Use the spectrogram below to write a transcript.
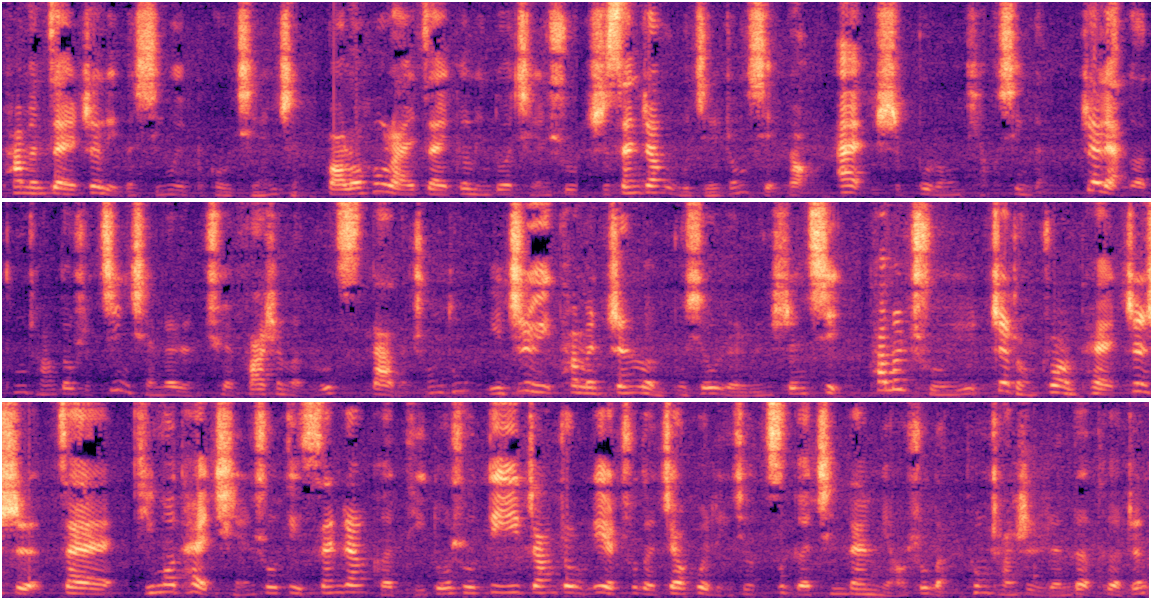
他们在这里的行为不够虔诚。保罗后来在哥林多前书十三章五节中写道：“爱是不容挑衅的。”这两个通常都是敬虔的人，却发生了如此大的冲突，以至于他们争论不休，惹人生气。他们处于这种状态，正是在提摩太前书第三章和提多书第一章中列出的教会领袖资格清单描述的，通常是人的特征，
